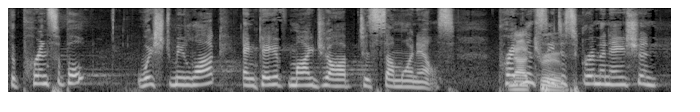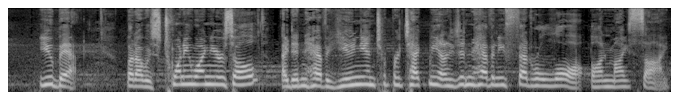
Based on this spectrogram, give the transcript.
The principal wished me luck and gave my job to someone else. Pregnancy discrimination, you bet. But I was 21 years old. I didn't have a union to protect me, and I didn't have any federal law on my side.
